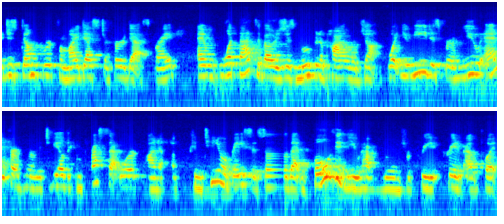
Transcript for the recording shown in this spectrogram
I just dumped work from my desk to her desk, right? And what that's about is just moving a pile of junk. What you need is for you and for her to be able to compress that work on a, a continual basis so that both of you have room for cre- creative output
